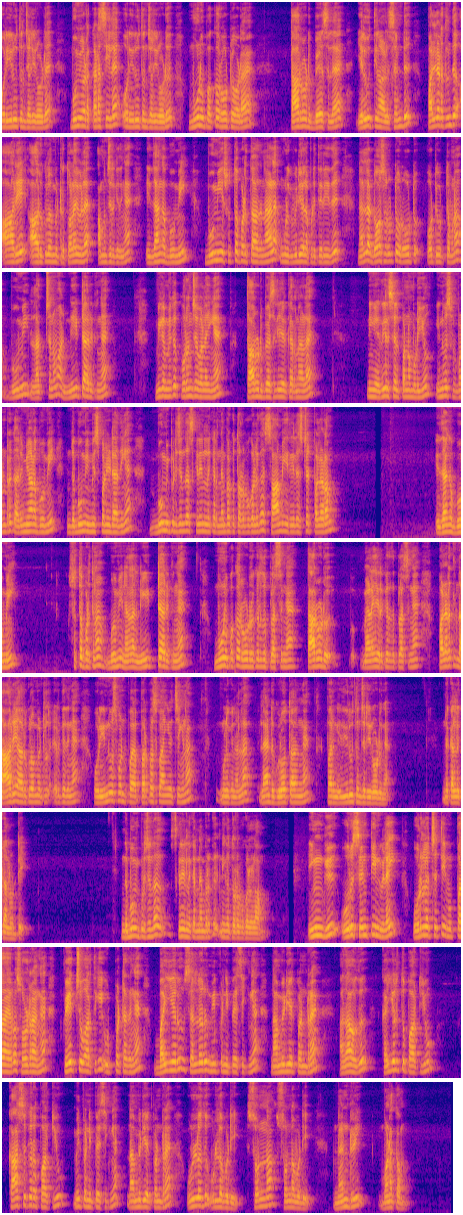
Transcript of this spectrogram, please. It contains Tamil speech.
ஒரு இருபத்தஞ்சு அடி ரோடு. பூமியோட கடைசியில் ஒரு இருபத்தஞ்சு அடி ரோடு. மூணு பக்கம் ரோட்டோட தார் ரோடு பேஸில் எழுபத்தி நாலு செண்டு. பல்லடத்துலேருந்து ஆறே ஆறு கிலோமீட்டர் தொலைவில் அமைஞ்சிருக்குதுங்க. இதுதாங்க பூமி. பூமியை சுத்தப்படுத்தாதனால உங்களுக்கு வீடியோவில் அப்படி தெரியுது. நல்ல டோசர் விட்டு ரோட்டு ஓட்டி விட்டோம்னா பூமி லட்சணமாக நீட்டாக இருக்குங்க. மிக மிக குறைஞ்ச விலைங்க. தார் ரோடு பேஸ்லேயே இருக்கிறனால நீங்கள் ரீல் சேல் பண்ண முடியும். இன்வெஸ்ட் பண்ணுறதுக்கு அருமையான பூமி. இந்த பூமி மிஸ் பண்ணிடாதீங்க. பூமி பிடிச்சிருந்தா ஸ்க்ரீனில் இருக்கிற நம்பருக்கு தொடர்பு கொள்ளுங்கள் சாமி ரியல் எஸ்டேட் பல்லடம். இதாங்க பூமி. சுத்தப்படுத்தினா பூமி நல்லா நீட்டாக இருக்குங்க. மூணு பக்கம் ரோடு இருக்கிறது ப்ளஸ்ஸுங்க தார் ரோடு மேலேயே இருக்கிறது ப்ளஸ்ஸுங்க. பல இடத்துல இந்த ஆறே ஆறு கிலோமீட்டர் இருக்குதுங்க. ஒரு இன்வெஸ்ட்மெண்ட் ப பர்பஸ்க்கு வாங்கி வச்சிங்கன்னா உங்களுக்கு நல்லா லேண்டு க்ரோத் ஆகுங்க. பாருங்கள் இது இருபத்தஞ்சடி ரோடுங்க. இந்த கல்லுக்கால் ஒட்டி. இந்த பூமி பிடிச்சிருந்தால் ஸ்க்ரீனில் இருக்கிற நம்பருக்கு நீங்கள் தொடர்பு கொள்ளலாம். இங்கு ஒரு சென்ட்டின் விலை ஒரு லட்சத்தி முப்பதாயிரரூவா சொல்கிறாங்க பேச்சுவார்த்தைக்கு உட்பட்டதுங்க. பையரும் செல்லரும் மீட் பண்ணி பேசிக்கங்க. நான் மீடியேட் பண்ணுறேன் அதாவது கையெழுத்து பார்ட்டியும் காசுக்கிற பார்ட்டியும் மீட் பண்ணி பேசிக்கங்க. நான் மீடியேட் பண்ணுறேன் உள்ளது உள்ளபடி. சொன்னால் சொன்னபடி. நன்றி. வணக்கம்.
